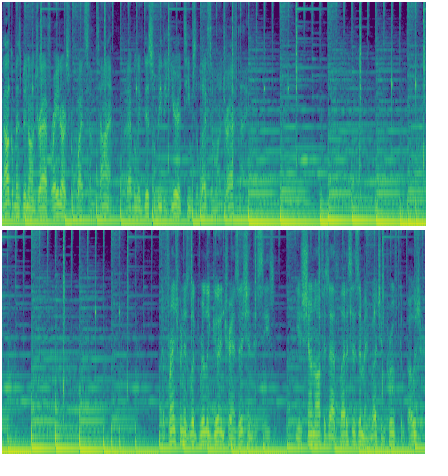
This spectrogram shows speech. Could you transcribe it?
Malcolm has been on draft radars for quite some time, but I believe this will be the year a team selects him on draft night. The Frenchman has looked really good in transition this season. He has shown off his athleticism and much improved composure.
